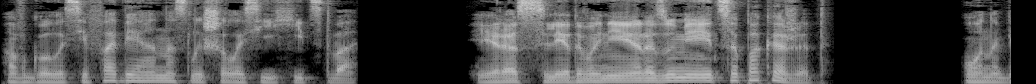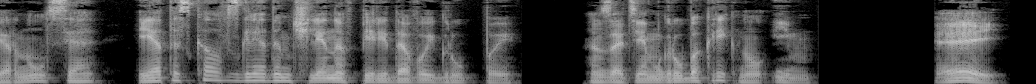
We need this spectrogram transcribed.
В голосе Фабиана слышалось ехидство. И расследование, разумеется, покажет. Он обернулся и отыскал взглядом членов передовой группы. Затем грубо крикнул им. «Эй,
